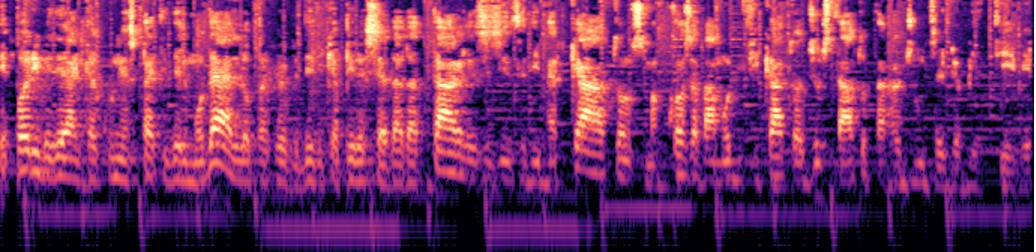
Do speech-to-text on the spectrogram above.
e poi rivedere anche alcuni aspetti del modello perché devi capire se da adattare alle esigenze di mercato, insomma cosa va modificato o aggiustato per raggiungere gli obiettivi.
